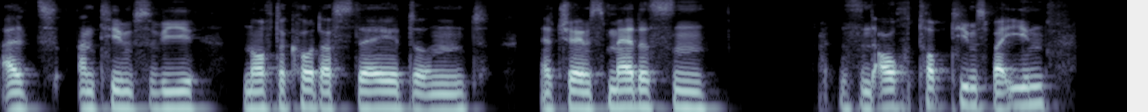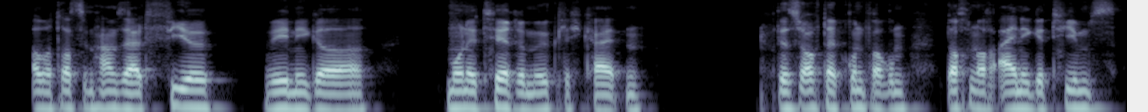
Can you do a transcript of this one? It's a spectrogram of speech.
als an Teams wie North Dakota State und äh, James Madison. Das sind auch Top-Teams bei ihnen, aber trotzdem haben sie halt viel weniger monetäre Möglichkeiten. Das ist auch der Grund, warum doch noch einige Teams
